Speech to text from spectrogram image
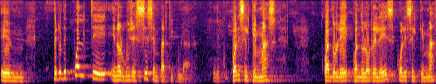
em, pero ¿de cuál te enorgulleces en particular? ¿Cuál es el que más, cuando, le, cuando lo relees, cuál es el que más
